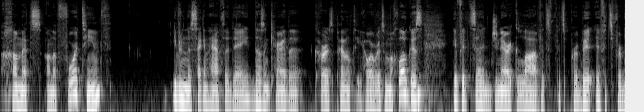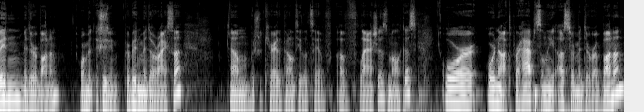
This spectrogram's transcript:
chametz on the 14th even in the second half of the day, doesn't carry the karas penalty. However, it's a machlokas if it's a generic law, if it's if it's, forbidden midorabanan, or excuse me, forbidden midoraisa, um, which would carry the penalty, let's say, of, of lashes, malkus, or or not. Perhaps only usher midorabanan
